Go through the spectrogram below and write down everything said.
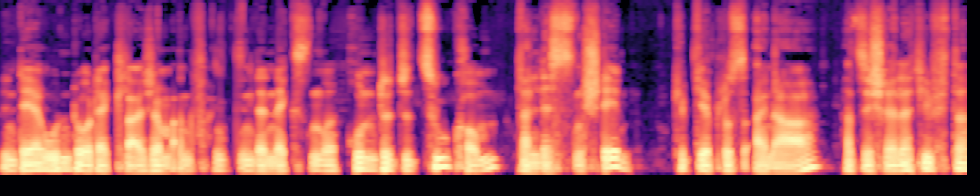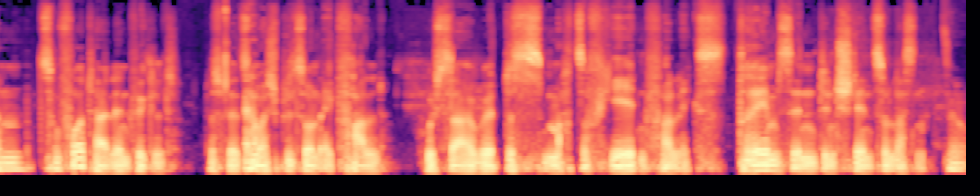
in der Runde oder gleich am Anfang in der nächsten Runde dazukommen, dann lässt ihn stehen. Gibt dir plus ein A, hat sich relativ dann zum Vorteil entwickelt. Das wäre zum ja. Beispiel so ein Fall wo ich sage, das macht es auf jeden Fall extrem Sinn, den stehen zu lassen. Ja.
